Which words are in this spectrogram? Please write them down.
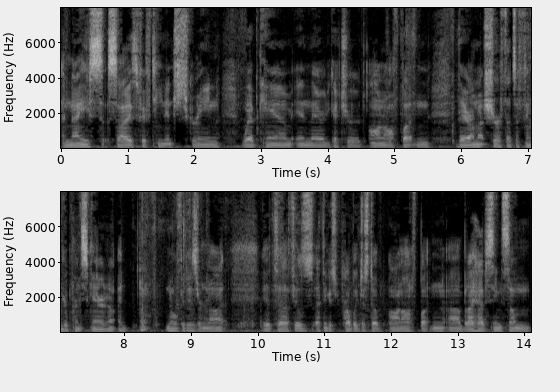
a nice size 15 inch screen webcam in there. You got your on off button there. I'm not sure if that's a fingerprint scanner. I don't, I don't know if it is or not. It uh, feels i think it's probably just a on off button uh, but i have seen some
